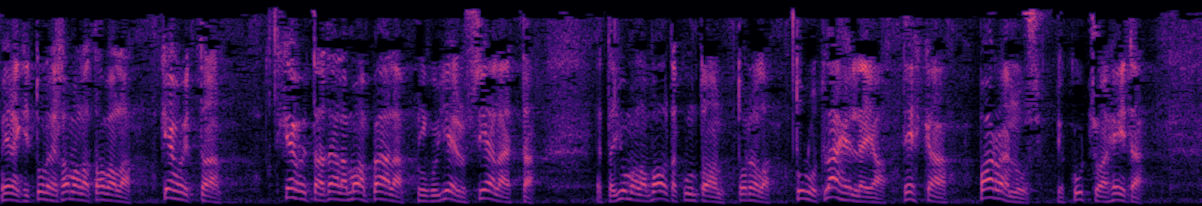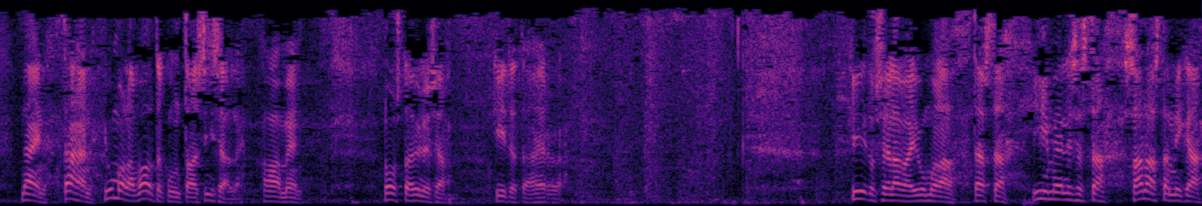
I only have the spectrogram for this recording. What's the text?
meidänkin tulee samalla tavalla kehoittaa, kehoittaa täällä maan päällä, niin kuin Jeesus siellä, että, että Jumalan valtakunta on todella tullut lähelle ja tehkää parannus ja kutsua heitä näin tähän Jumalan valtakuntaan sisälle. Aamen. Nosta ylös ja kiitetään Herraa. Kiitos elävä Jumala tästä ihmeellisestä sanasta, mikä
